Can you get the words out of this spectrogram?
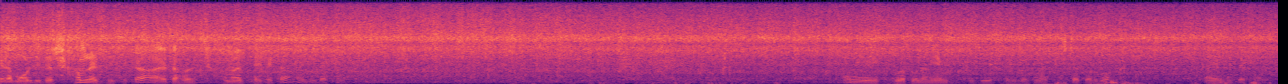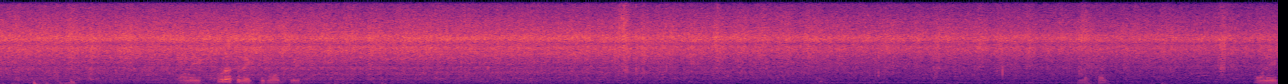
এটা মসজিদের সামনের দিক এটা আর এটা হচ্ছে সামনের সাইড এটা এই যে দেখেন। অনেক পুরাতন, আমি দেখানোর চেষ্টা করব। এই যে দেখেন, অনেক পুরাতন একটি মসজিদ। দেখেন। অনেক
